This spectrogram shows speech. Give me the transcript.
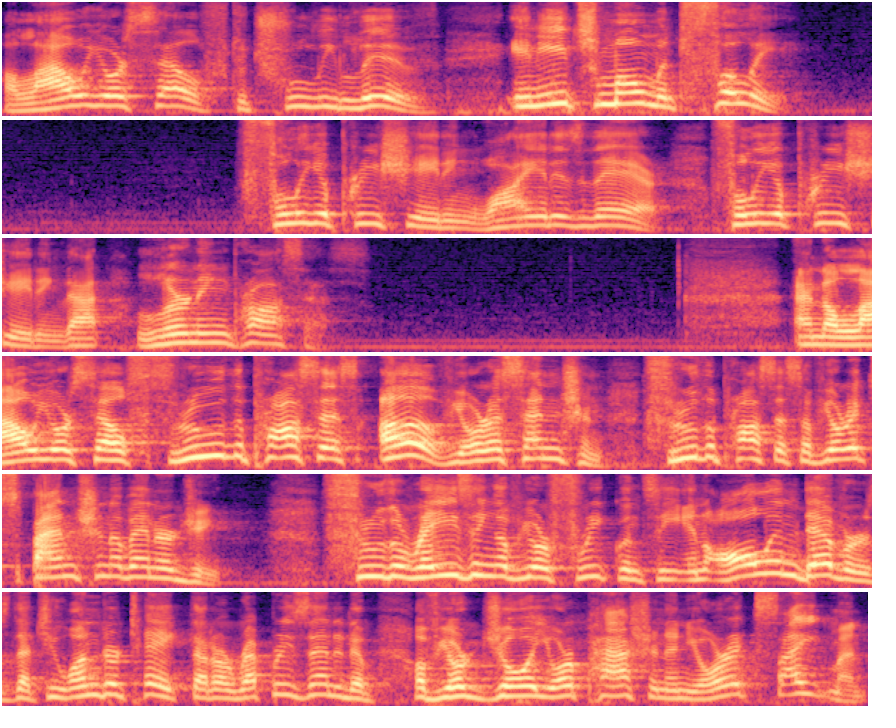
Allow yourself to truly live in each moment fully. Fully appreciating why it is there, fully appreciating that learning process. And allow yourself through the process of your ascension, through the process of your expansion of energy, through the raising of your frequency in all endeavors that you undertake that are representative of your joy, your passion, and your excitement,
